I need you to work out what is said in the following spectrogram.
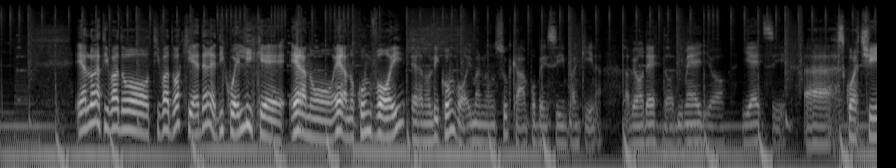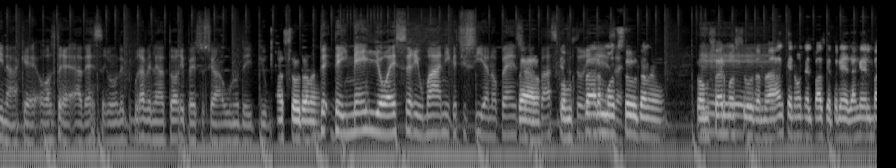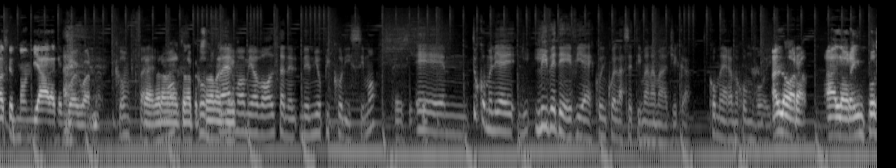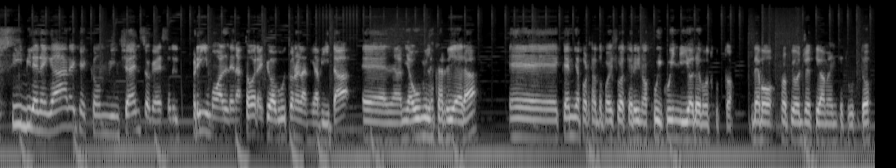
E allora ti vado, ti vado, a chiedere di quelli che erano, erano con voi, erano lì con voi, ma non sul campo, bensì in panchina abbiamo detto, Di Meglio, Iezzi, uh, Squarcina, che oltre ad essere uno dei più bravi allenatori, penso sia uno dei più assolutamente. De- dei meglio esseri umani che ci siano, penso, nel basket Confermo assolutamente. Confermo e... assolutamente, anche non nel basket torinese, anche nel basket mondiale se vuoi, guarda. confermo, eh, confermo a mia volta nel, nel mio piccolissimo. Sì, sì, e sì. Ehm, tu come li, li vedevi, ecco, in quella settimana magica? come erano con voi? Allora, allora, impossibile negare che con Vincenzo, che è stato il primo allenatore che ho avuto nella mia vita, eh, nella mia umile carriera, e che mi ha portato poi su a Torino, a cui quindi io devo tutto, devo proprio oggettivamente tutto.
